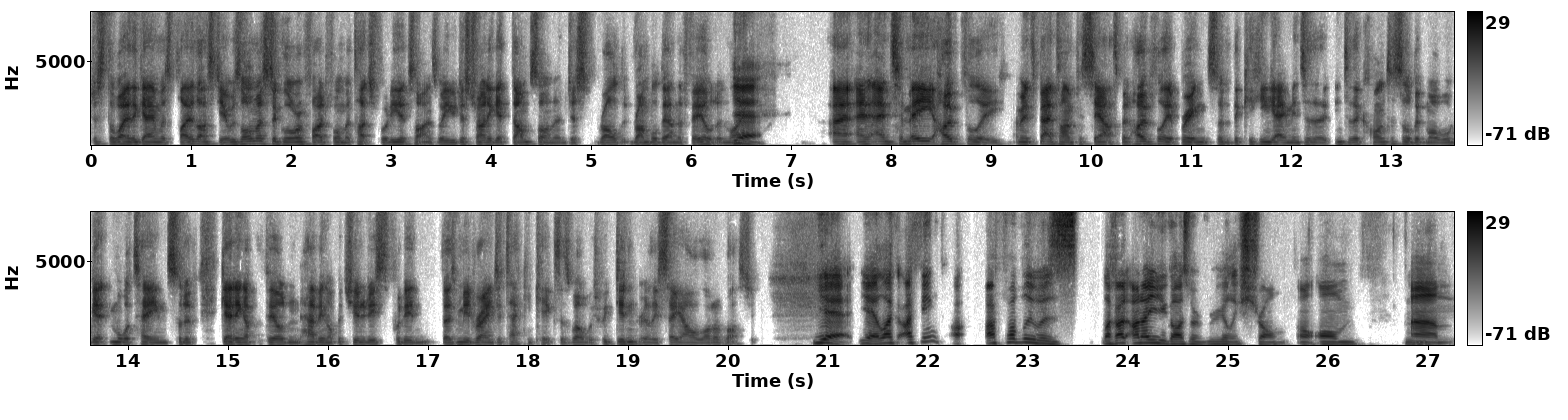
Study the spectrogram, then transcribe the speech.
Just the way the game was played last year it was almost a glorified form of touch footy at times, where you're just trying to get dumps on and just roll rumble down the field. And like, yeah, uh, and, and to me, hopefully, I mean, it's bad time for South, but hopefully it brings sort of the kicking game into the into the contest a little bit more. We'll get more teams sort of getting up the field and having opportunities to put in those mid range attacking kicks as well, which we didn't really see a whole lot of last year. Yeah, yeah. Like I think I, I probably was like I, I, know you guys were really strong on, on mm. um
